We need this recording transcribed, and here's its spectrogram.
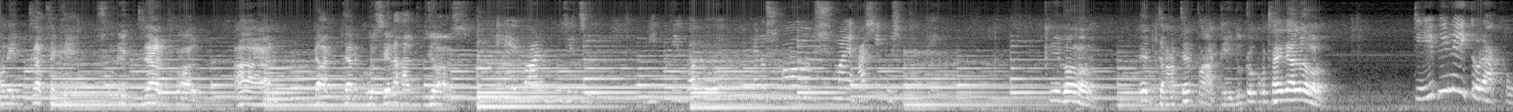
অনিদ্রা থেকে সুনিদ্রার ফল আর ডাক্তার ঘোষের হাত যশ। এবার বুঝেছি। বাবু কেন সব সময় হাসি খুশি থাকে। কি গো? এ দাঁতের পাটি দুটো কোথায় গেল? টেবিলেই তো রাখো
